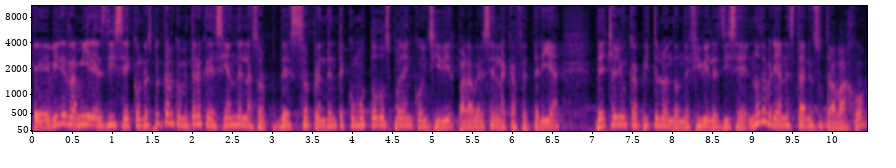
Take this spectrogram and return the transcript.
Eh, Viri Ramírez dice, con respecto al comentario que decían de la es sorprendente cómo todos pueden coincidir para verse en la cafetería. De hecho, hay un capítulo en donde Phoebe les dice, ¿no deberían estar en su trabajo?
